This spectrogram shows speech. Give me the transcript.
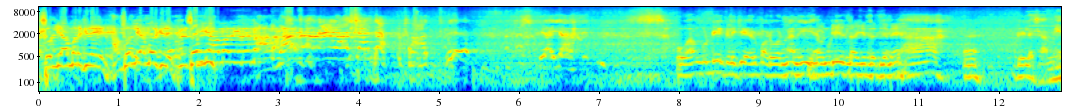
சொல்லி அமருகிறேன். சொல்லி அமருகிறேன். சொல்லி அமருகிறேன். ஐயா உன் குண்டியை கிளிக்க ஏற்பாடு பண்ணா நீ நொண்டியை தாக்கி. ஆ, முடியல சாமி.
